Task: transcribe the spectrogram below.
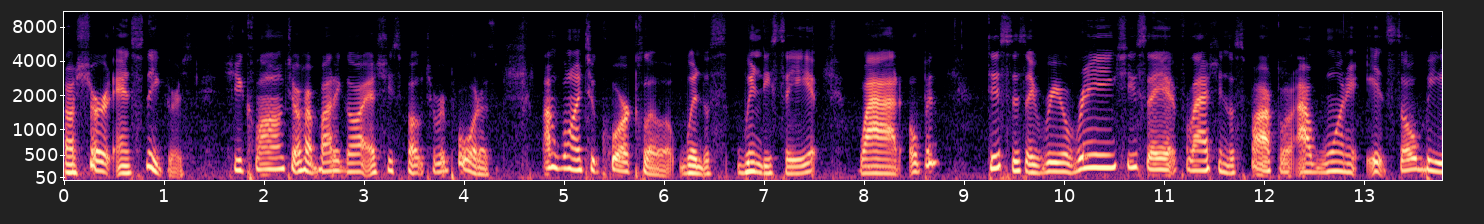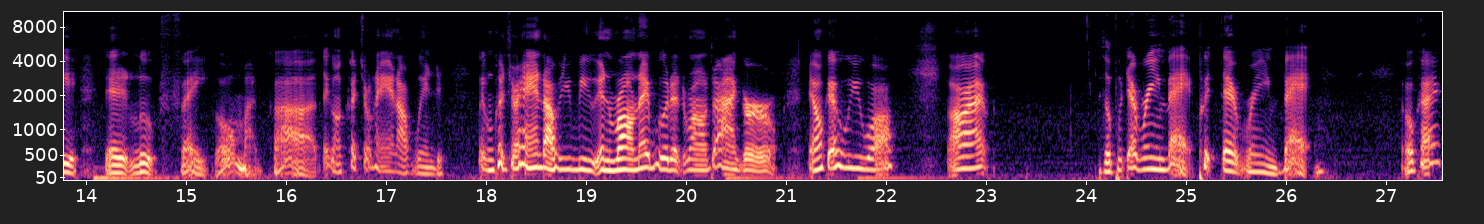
a shirt and sneakers. She clung to her bodyguard as she spoke to reporters. I'm going to Core Club, Wendy said, wide open. This is a real ring, she said, flashing the sparkler. I wanted it so big that it looked fake. Oh my God. They're going to cut your hand off, Wendy. They're going to cut your hand off. You be in the wrong neighborhood at the wrong time, girl. They don't care who you are. All right. So put that ring back. Put that ring back. Okay?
